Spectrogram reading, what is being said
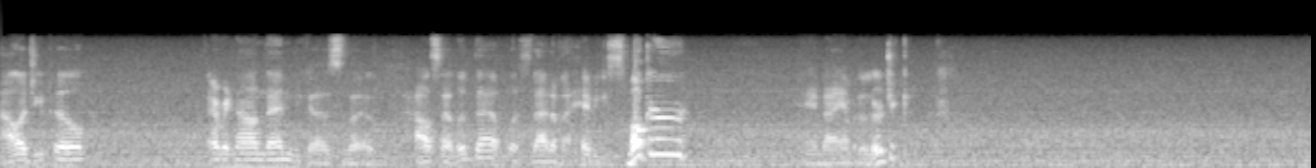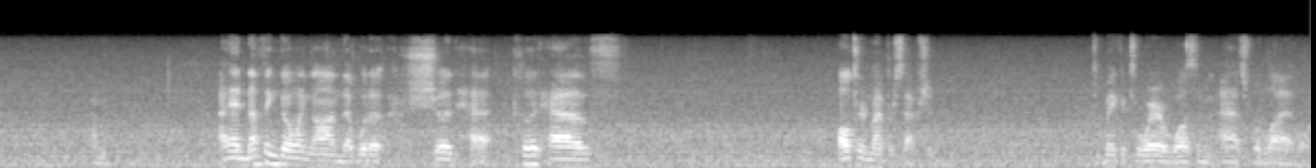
allergy pill every now and then because the house I lived at was that of a heavy smoker and I am allergic. I had nothing going on that would have, should have, could have altered my perception to make it to where it wasn't as reliable.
